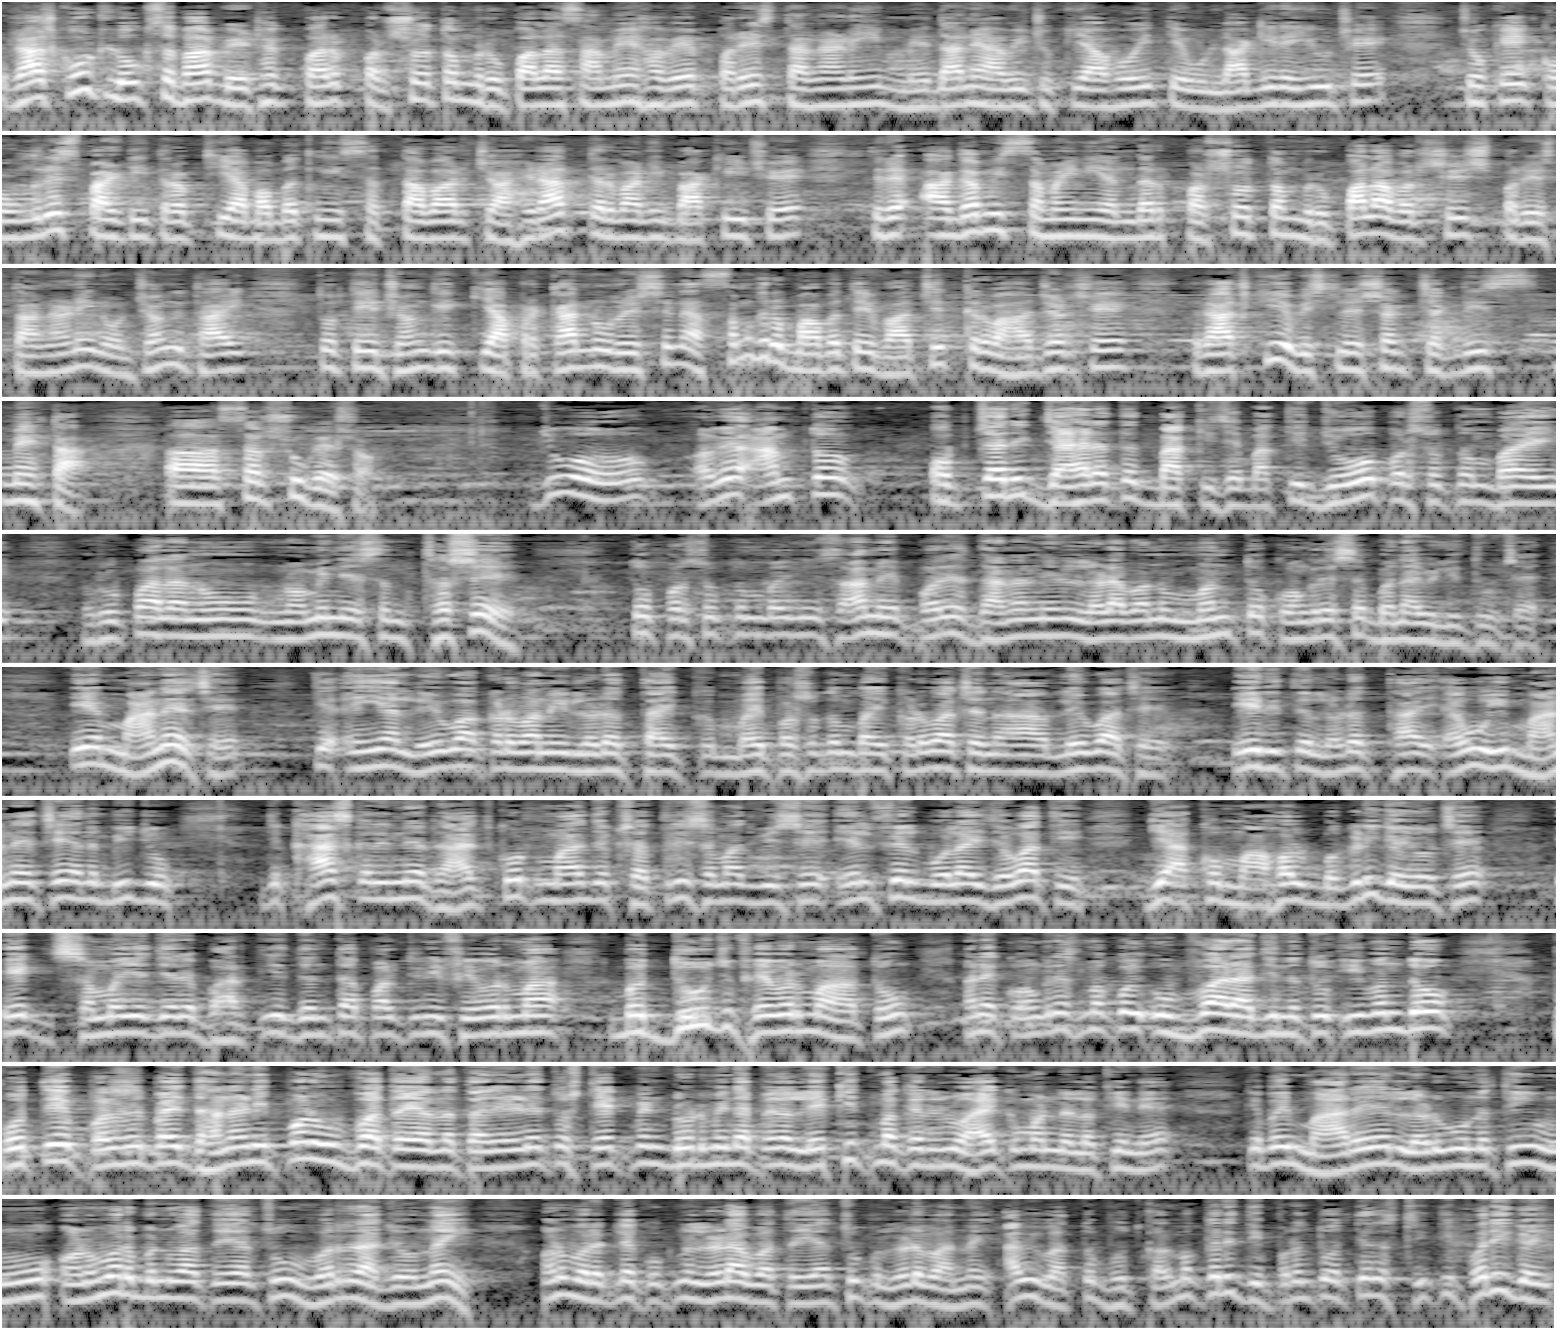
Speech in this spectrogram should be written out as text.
રાજકોટ લોકસભા બેઠક પર પરસોત્તમ રૂપાલા સામે હવે પરેશ ધાનાણી મેદાને આવી ચૂક્યા હોય તેવું લાગી રહ્યું છે. જોકે કોંગ્રેસ પાર્ટી તરફથી આ બાબતની સત્તાવાર જાહેરાત કરવાની બાકી છે. ત્યારે આગામી સમયની અંદર પરસોત્તમ રૂપાલા વર્સેસ પરેશ ધાનાણીનો જંગ થાય તો તે જંગ કયા પ્રકારનું રહેશે ને આ સમગ્ર બાબતે વાતચીત કરવા હાજર છે રાજકીય વિશ્લેષક જગદીશ મહેતા. સર, શું કહેશો? જુઓ, હવે આમ તો ઔપચારિક જાહેરાત જ બાકી છે. બાકી જો પરસોત્તમભાઈ રૂપાલાનું નોમિનેશન થશે, તો પરસોત્તમભાઈની સામે પરેશ ધાનાણીને લડાવવાનું મન તો કોંગ્રેસે બનાવી લીધું છે. એ માને છે કે અહીંયા લેવા કડવાની લડત થાય ભાઈ પરસોત્તમભાઈ કડવા છે ને આ લેવા છે, એ રીતે લડત થાય એવું એ માને છે. અને બીજું, જે ખાસ કરીને રાજકોટમાં જે ક્ષત્રિય સમાજ વિશે એલફેલ બોલાઈ જવાથી જે આખો માહોલ બગડી ગયો છે એક સમયે જ્યારે ભારતીય જનતા પાર્ટીની ફેવરમાં બધું જ ફેવરમાં હતું અને કોંગ્રેસમાં કોઈ ઉભવા રાજી નહોતું. ઇવન દો પોતે પરેશભાઈ ધાનાણી પણ ઉભવા તૈયાર નહોતા એણે તો સ્ટેટમેન્ટ દોઢ મહિના પહેલાં લેખિતમાં કરેલું હાઈકમાન્ડને લખીને કે ભાઈ, મારે લડવું નથી, હું અણવર બનવા તૈયાર છું, વરરાજો નહીં. અણવર એટલે કોકને લડાવવા તૈયાર છું, પણ લડવા નહીં. આવી વાત તો ભૂતકાળમાં કરી હતી, પરંતુ અત્યારે સ્થિતિ ફરી ગઈ.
